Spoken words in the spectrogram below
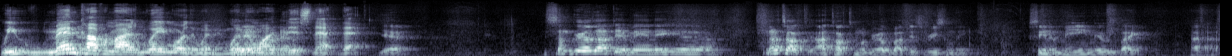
We men compromise way more than women. Women Yeah, want this, that, that. Yeah. Some girls out there, man, they uh and I talked I talked to my girl about this recently. Seen a meme, it was like uh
